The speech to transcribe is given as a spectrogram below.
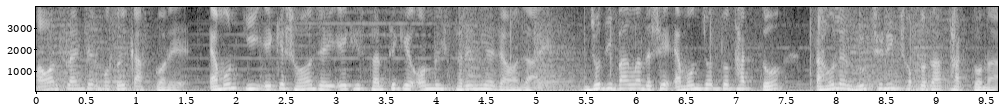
পাওয়ার প্ল্যান্টের মতোই কাজ করে। এমনকি একে সহজেই এক স্থান থেকে অন্য স্থানে নিয়ে যাওয়া যায়। যদি বাংলাদেশে এমন যন্ত্র থাকতো, তাহলে লোডশেডিং শব্দটা থাকতো না।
